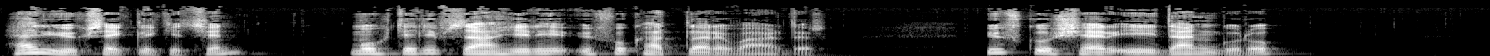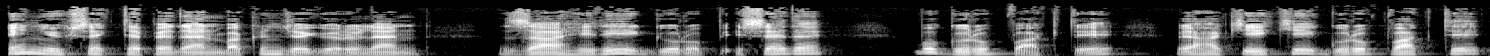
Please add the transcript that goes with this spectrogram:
her yükseklik için muhtelif zahiri üfuk hatları vardır. Üfku şer'iden grup en yüksek tepeden bakınca görülen zahiri grup ise de bu grup vakti ve hakiki grup vakti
